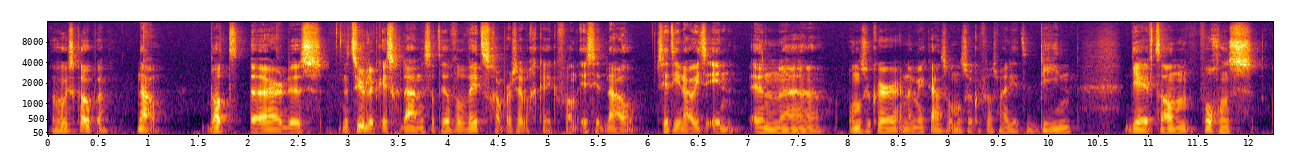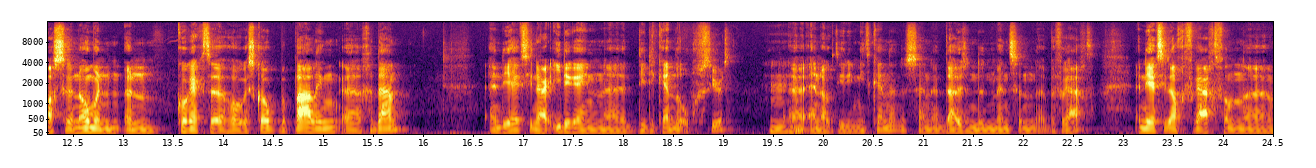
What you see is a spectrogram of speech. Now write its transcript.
horoscopen. Nou, wat er dus natuurlijk is gedaan, is dat heel veel wetenschappers hebben gekeken van, is dit nou, zit hier nou iets in? Een eh, onderzoeker, een Amerikaanse onderzoeker volgens mij, die heet Dean, die heeft dan volgens astronomen een correcte horoscoopbepaling gedaan. En die heeft hij naar iedereen die die kende opgestuurd. Mhm. Eh, en ook die die niet kenden. Dus zijn er duizenden mensen eh, bevraagd. En die heeft hij dan gevraagd van... eh,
